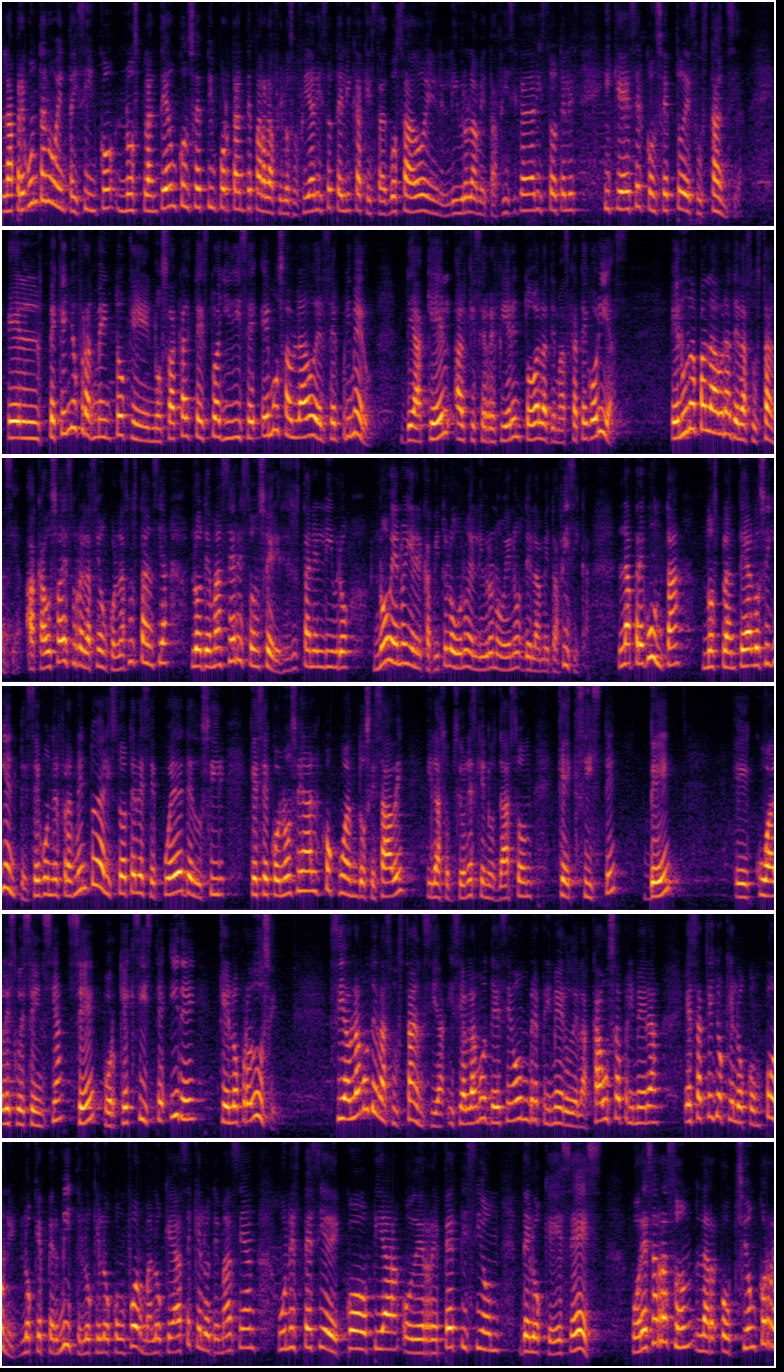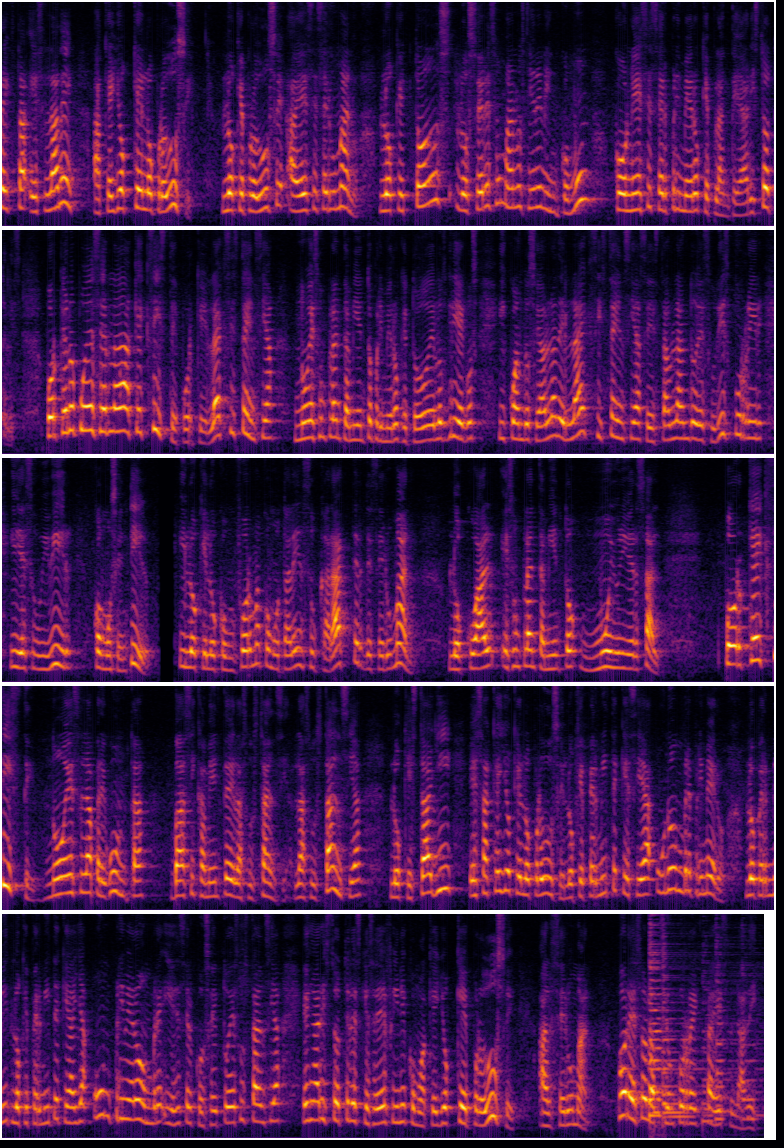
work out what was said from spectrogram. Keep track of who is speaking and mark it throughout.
Speaker 1: La pregunta 95 nos plantea un concepto importante para la filosofía aristotélica que está esbozado en el libro La Metafísica de Aristóteles y que es el concepto de sustancia. El pequeño fragmento que nos saca el texto allí dice, hemos hablado del ser primero, de aquel al que se refieren todas las demás categorías. En una palabra, de la sustancia. A causa de su relación con la sustancia, los demás seres son seres. Eso está en el libro noveno y en el capítulo 1 del libro noveno de la metafísica. La pregunta nos plantea lo siguiente. Según el fragmento de Aristóteles, se puede deducir que se conoce algo cuando se sabe, y las opciones que nos da son que existe, B, eh, cuál es su esencia, C, por qué existe, y D, qué lo produce. Si hablamos de la sustancia y si hablamos de ese hombre primero, de la causa primera, es aquello que lo compone, lo que permite, lo que lo conforma, lo que hace que los demás sean una especie de copia o de repetición de lo que ese es. Por esa razón, la opción correcta es la D, aquello que lo produce, lo que produce a ese ser humano, lo que todos los seres humanos tienen en común con ese ser primero que plantea Aristóteles. ¿Por qué no puede ser la que existe? Porque la existencia no es un planteamiento primero que todo de los griegos y cuando se habla de la existencia se está hablando de su discurrir y de su vivir como sentido y lo que lo conforma como tal en su carácter de ser humano, lo cual es un planteamiento muy universal. ¿Por qué existe? No es la pregunta básicamente de la sustancia. La sustancia lo que está allí es aquello que lo produce, lo que permite que sea un hombre primero, lo, lo, que permite que haya un primer hombre, y ese es el concepto de sustancia en Aristóteles que se define como aquello que produce al ser humano. Por eso la opción correcta es la D.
